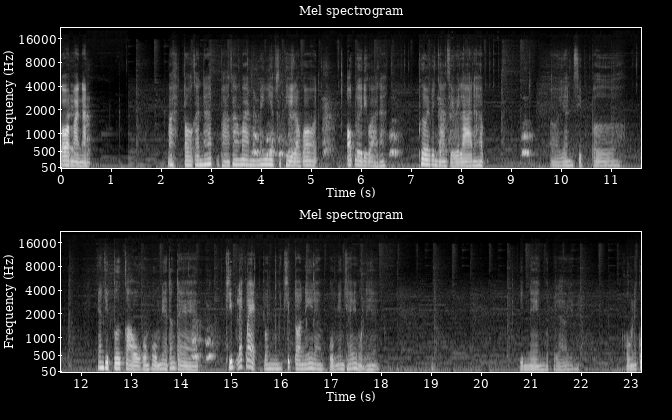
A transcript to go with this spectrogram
ก็ประมาณนั้น มาต่อกันนะครับหมาข้างบ้านมันไม่เงียบสักทีเราก็ออฟเลยดีกว่านะ เพื่อไม่เป็นการเสียเวลานะครับเออยันสิบเปอร์ยันสิบเปอร์เก่าของผมเนี่ยตั้งแต่คลิปแรกๆจนคลิปตอนนี้นี่ยผมยังใช้ไม่หมดเลยฮะ อินแดงหมดไปแล้วใช่ไหมของในโก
